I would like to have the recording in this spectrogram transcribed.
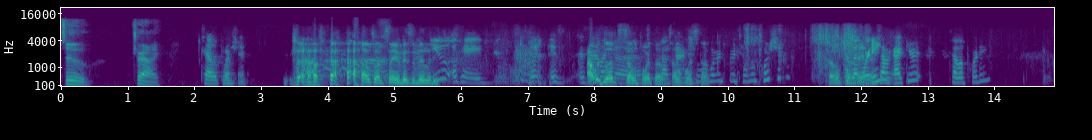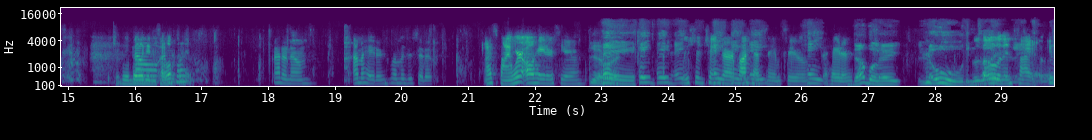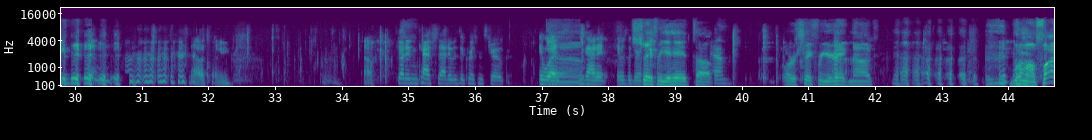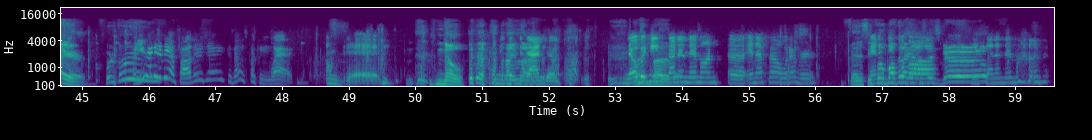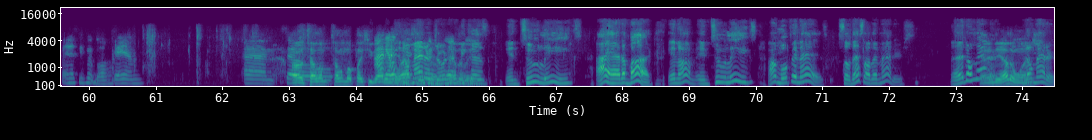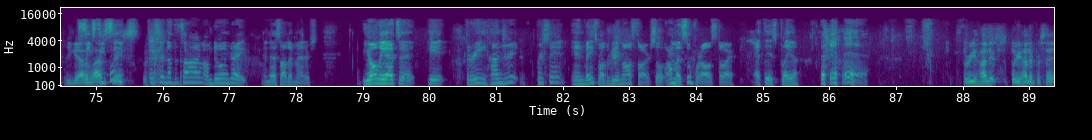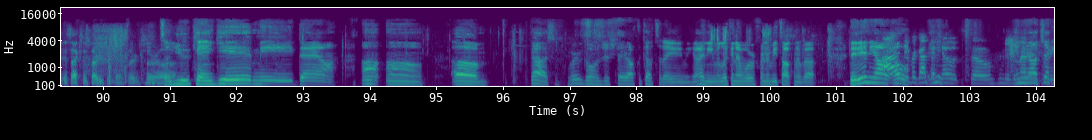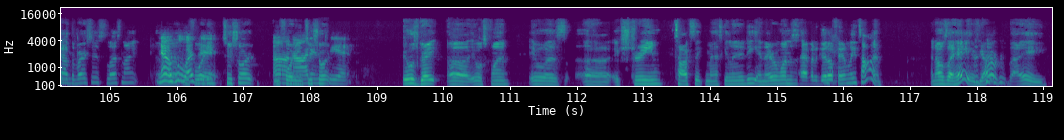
two, try. Teleportation. I was about to say invisibility. You okay? What is? is I would like love to teleport, though. an Teleport actual stuff. word for teleportation? That Teleportation. doesn't Teleporting? sound accurate. Teleporting? The ability No, to teleport. I don't know. I'm a hater. Let me just shut up. That's fine. We're all haters here. Yeah, right. Hey, hate, hate, hate. We should change Hey, our hey, podcast hey, name to hey. the haters. Double hate. Loathe entirely. Loathe entirely. That was funny. Oh. I didn't catch that. It was a Christmas joke. It was. Yeah. We got it. It was the Grinch. straight for your head top. Yeah. Or straight for your Uh. eggnog. I'm on fire. For three. Are you ready to be a father, Jay? Because that was fucking whack. I'm dead. No. Coming with I'm the not. dad jokes. No, I'm but he's not at sunning them on uh, NFL, whatever. Fantasy, Fantasy football, football. playoffs. Let's He's go. sunning them on fantasy football. Damn. Um. So. Oh, tell them, tell them what place you got. Yeah, in It the well, don't matter, Jordan, the other league. because in two leagues I had a bye, and I'm in two leagues I'm whooping ass. So that's all that matters. It don't And matter. in the other one, don't matter. you got place. percent of the time, I'm doing great, and that's all that matters. You only have to hit three hundred percent in baseball to be an all star. So I'm a super all star at this player. 300 percent. It's actually thirty percent, sir. sir uh, so you can get me down. Uh uh Um. Gosh, we're going just straight off the cuff today, Amy. I ain't even looking at what we're going to be talking about. Did any of y'all? I oh, never got the any, notes, so it Any of y'all check me. out the verses last night? No, Uh, who was E40, it? Too short. Oh, E40 no, I too didn't short. see it. It was great. Uh, it was fun. It was uh extreme toxic masculinity, and everyone was having a good old family time. And I was like, hey, if y'all, hey,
